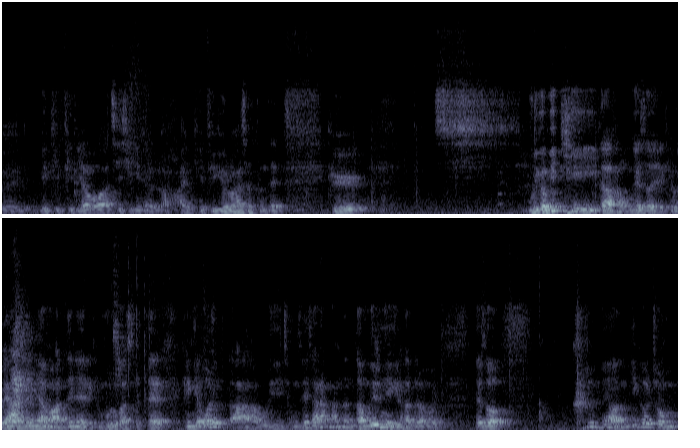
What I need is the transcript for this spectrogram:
그 위키피디아와 지식인을 아, 이렇게 비교를 하셨던데 그 우리가 위키가 한국에서 이렇게 왜 안 되냐, 뭐 안 되냐 이렇게 물어봤을 때 굉장히 어렵다. 우리 정세 잘 안 맞는다. 뭐 이런 얘기를 하더라고요. 그래서 그러면 이걸 좀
